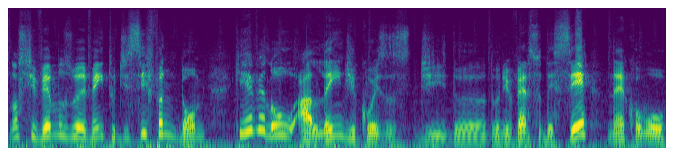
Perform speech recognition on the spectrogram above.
nós tivemos o evento DC Fandom, que revelou, além de coisas de, do, do, universo DC, né, como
